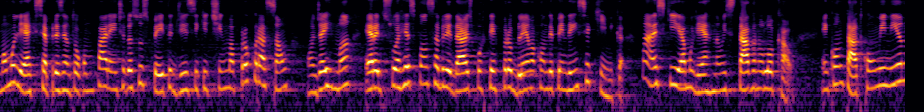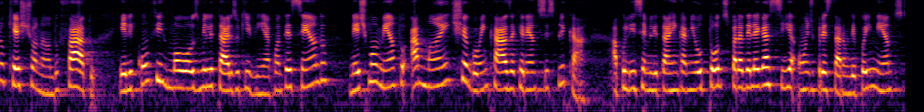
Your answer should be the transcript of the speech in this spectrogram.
Uma mulher que se apresentou como parente da suspeita disse que tinha uma procuração onde a irmã era de sua responsabilidade por ter problema com dependência química, mas que a mulher não estava no local. Em contato com o menino, questionando o fato, ele confirmou aos militares o que vinha acontecendo. Neste momento, a mãe chegou em casa querendo se explicar. A Polícia Militar encaminhou todos para a delegacia, onde prestaram depoimentos,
